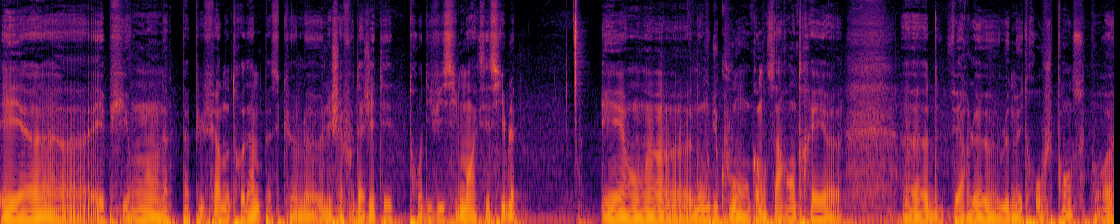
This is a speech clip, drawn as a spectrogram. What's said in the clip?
Et, euh, et puis, on n'a pas pu faire Notre-Dame parce que l'échafaudage était trop difficilement accessible. Et on, euh, donc, du coup, on commence à rentrer. Euh, vers le, métro, je pense, pour euh,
